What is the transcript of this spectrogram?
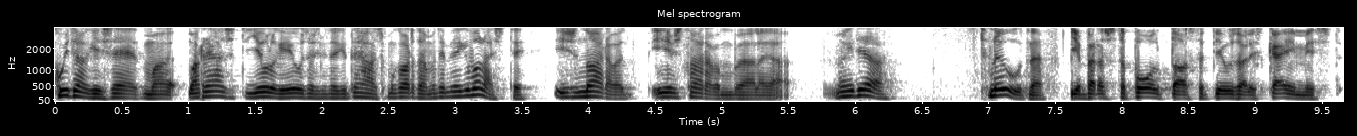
kuidagi see, et ma, ma reaalselt ei julge jõusaalis midagi teha, sest ma kardan, ma teen midagi valesti. inimesed naeravad, inimesed naeravad mu peale ja ma ei tea see on õudne. ja pärast seda poolt aastat jõusaalis käimist,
